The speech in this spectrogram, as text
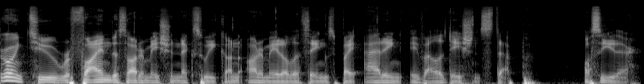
We're going to refine this automation next week on Automate All the Things by adding a validation step. I'll see you there.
